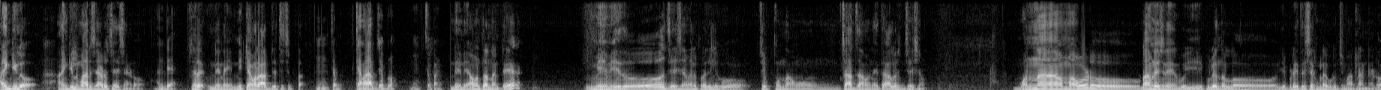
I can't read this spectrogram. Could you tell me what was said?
అంకిలో. అంకిలు మార్చాడు చేశాడు. అంతే. సరే నేను ఇన్ని కెమెరా ఆఫ్ చేసి చెప్తా. ఉమ్, చెప్ప. కెమెరా ఆఫ్ చేయ బ్రో. చెప్పండి. నేను ఏమంటానంటే మేము ఏదో చేసామని ప్రజలకు చెప్పుకుందాము చేద్దామని అయితే ఆలోచన చేశాం. మొన్న మా వాడు నామినేషన్ అయిన పోయి పులివెందుల్లో ఎప్పుడైతే షర్మిల గురించి మాట్లాడినాడో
